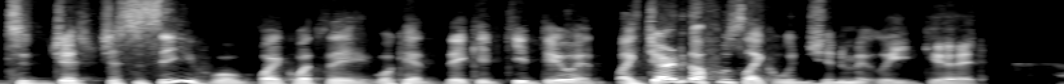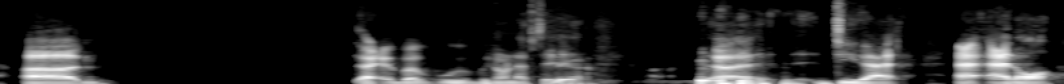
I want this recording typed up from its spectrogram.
to just just to see well, like what they what could they could keep doing. Like jared goff was like legitimately good. Um but we, we don't have to yeah. uh, do that at, at, all.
